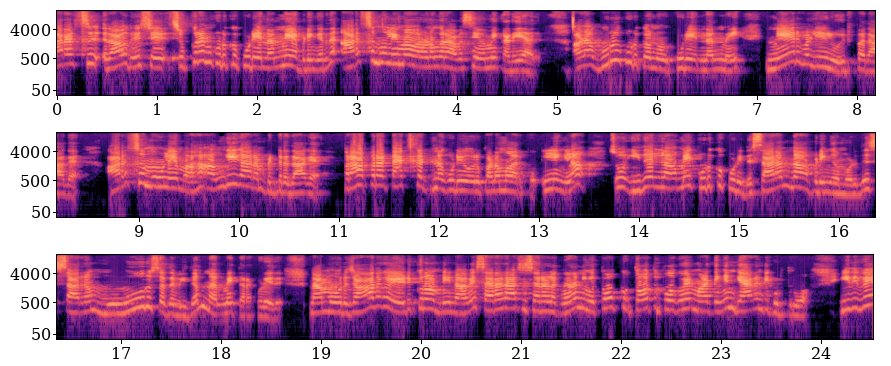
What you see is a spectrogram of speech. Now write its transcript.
அரசு அதாவது சுக்கரன் சுக்கிரன் கொடுக்கக்கூடிய நன்மை அப்படிங்கிறது அரசு மூலியமா வரணுங்கிற அவசியமே கிடையாது. ஆனா குரு கொடுக்கணும் கூடிய நன்மை நேர்வழியில் இருப்பதாக. அரசு மூலியமாக அங்கீகாரம் பெற்றதாக. ப்ராப்பரா டாக்ஸ் கட்டணக்கூடிய ஒரு பணமா இருக்கும். இல்லைங்களா? சோ இதெல்லாமே கொடுக்கக்கூடியது சரம் தான் அப்படிங்கும் பொழுது சரம் நூறு சதவீதம் நன்மை தரக்கூடியது. நம்ம ஒரு ஜாதகம் எடுக்கிறோம் அப்படின்னாவே சரராசி சரலக்னம் நீங்க தோக்கு தோத்து போகவே மாட்டீங்கன்னு கேரண்டி கொடுத்துருவோம். இதுவே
